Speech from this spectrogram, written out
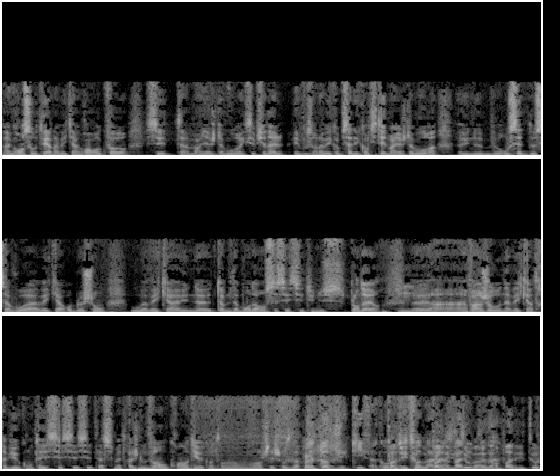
un, grand sauterne avec un grand roquefort, c'est un mariage d'amour exceptionnel. Et vous en avez comme ça des quantités de mariages d'amour. hein. Une roussette de Savoie avec un reblochon ou avec un- une tome d'abondance, c'est- c'est une splendeur. Euh, un, un vin jaune avec un très vieux comté, c'est- c'est c'est à se mettre à genoux devant. On croit en Dieu quand on mange ces choses-là. N'êtes pas objectif, hein, Pas du tout, pas du tout, bah, non, pas du tout.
